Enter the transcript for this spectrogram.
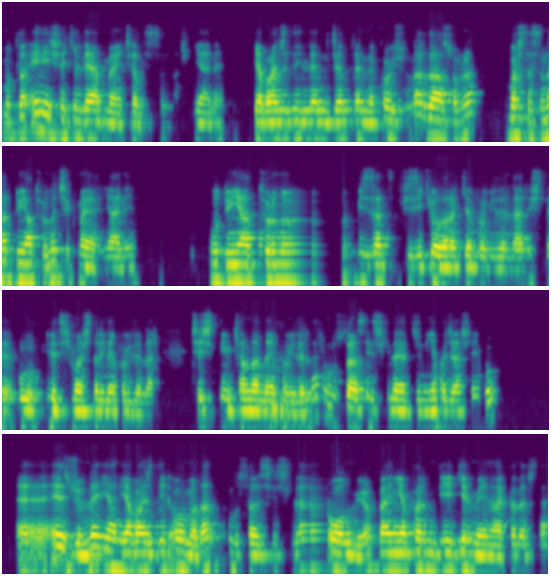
mutlaka en iyi şekilde yapmaya çalışsınlar. Yani yabancı dillerini ceplerine koysunlar daha sonra başlasınlar dünya turuna çıkmaya. Yani bu dünya turunu bizzat fiziki olarak yapabilirler. İşte bu iletişim araçlarıyla yapabilirler. Çeşitli imkanlarla yapabilirler. Uluslararası ilişkilercinin yapacağı şey bu e, ez cümle yani yabancı dil olmadan uluslararası ilişkiler olmuyor. Ben yaparım diye girmeyen arkadaşlar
